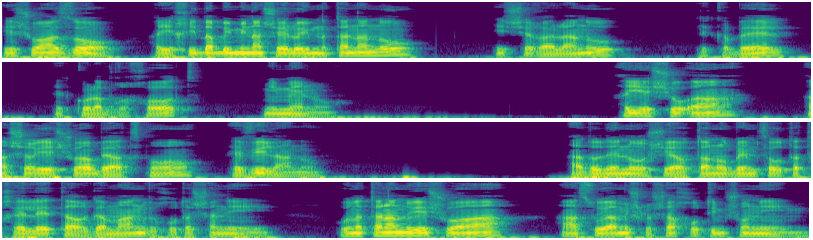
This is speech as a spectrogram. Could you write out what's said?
ישועה זו, היחידה במינה שאלוהים נתן לנו, אישרה לנו לקבל את כל הברכות ממנו. הישועה אשר ישוע בעצמו הביא לנו. אדוננו הושיע אותנו באמצעות התכלת, הארגמן וחוט השני. הוא נתן לנו ישועה העשויה משלושה חוטים שונים.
